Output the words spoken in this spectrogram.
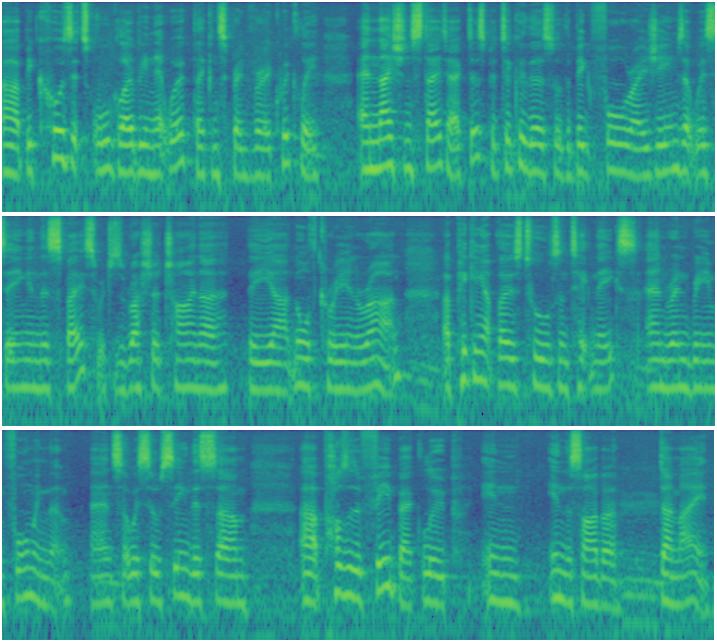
Uh, because it's all globally networked, they can spread very quickly. And nation state actors, particularly those sort of the big four regimes that we're seeing in this space, which is Russia, China, the uh, North Korea and Iran, are picking up those tools and techniques and then reinforming them. And so we're still seeing this um, uh, positive feedback loop in, in the cyber domain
